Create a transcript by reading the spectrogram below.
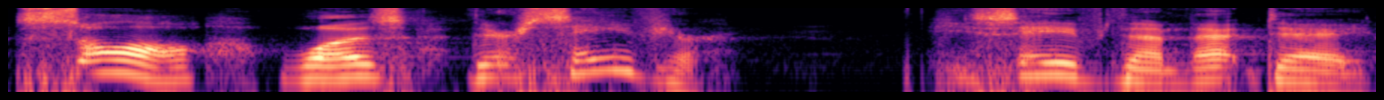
Saul was their savior. He saved them that day.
